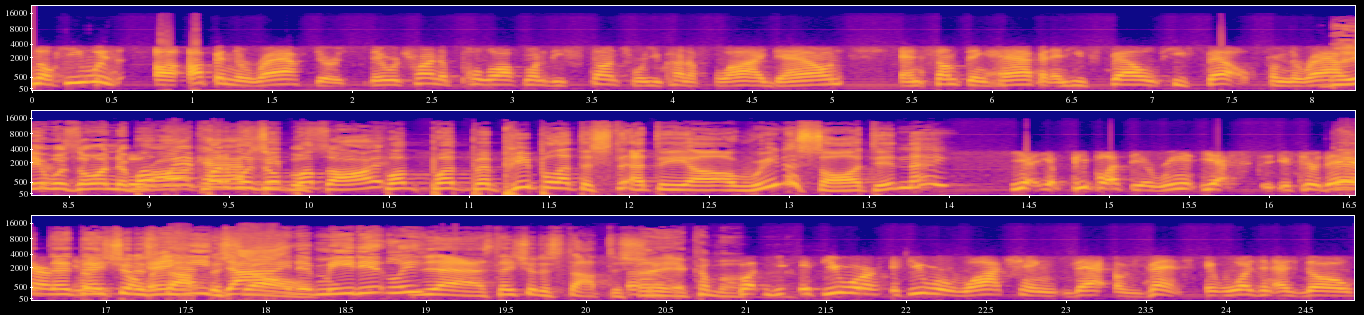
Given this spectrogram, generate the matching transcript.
No, he was uh, up in the rafters. They were trying to pull off one of these stunts where you kind of fly down, and something happened, and he fell. He fell from the rafters. But it was on the But wait, but it was People but, saw it. But but but people at the st- at the uh, arena saw it, didn't they? Yeah, yeah. People at the arena. Yes, if you're there, they, you know, they you should have saw- stopped he the died show immediately. Yes, they should have stopped the show. Hey, come on. But if you were if you were watching that event, it wasn't as though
